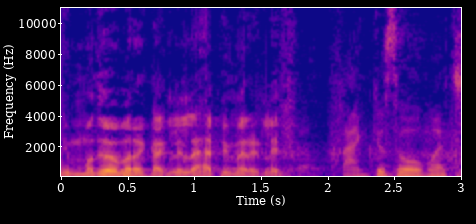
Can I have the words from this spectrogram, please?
ನಿಮ್ಮ ಮದುವೆ ಬರೋಕ್ಕಾಗಲಿಲ್ಲ. Happy married life thank you so much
